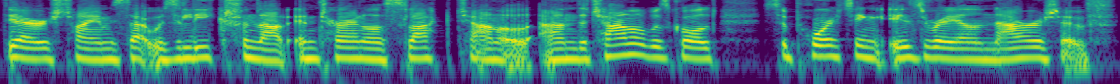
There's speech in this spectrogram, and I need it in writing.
the Irish Times that was leaked from that internal Slack channel. And the channel was called Supporting Israel Narrative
